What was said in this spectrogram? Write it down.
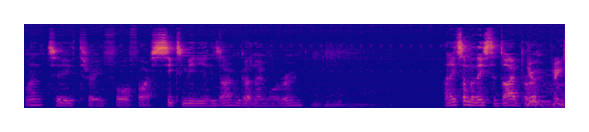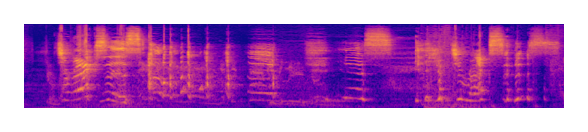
One, two, three, four, five, six minions. I haven't got no more room. I need some of these to die, bro. Face Jaraxxus! yes! You got Jaraxxus!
